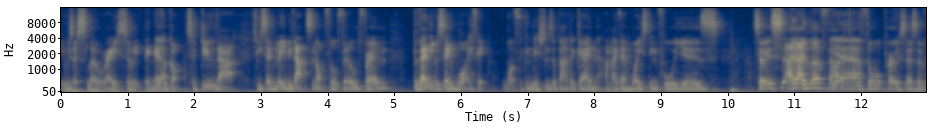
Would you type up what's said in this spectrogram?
it was a slow race, so it, they never Yeah. got to do that. So he said maybe that's not fulfilled for him. But then he was saying, what if it? What if the conditions are bad again? Am I then wasting four years? So it's I, I love that Yeah. kind of thought process of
